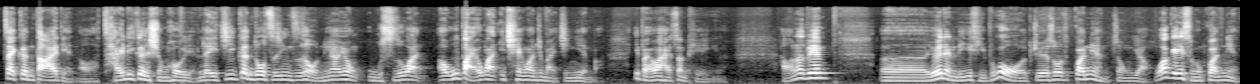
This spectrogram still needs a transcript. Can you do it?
再更大一点哦，财力更雄厚一点，累积更多资金之后，你要用五十万啊五百万一千万去买经验吧，一百万还算便宜了。好，那边呃有点离题，不过我觉得说观念很重要，我要给你什么观念？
